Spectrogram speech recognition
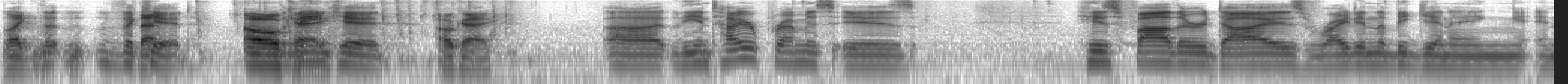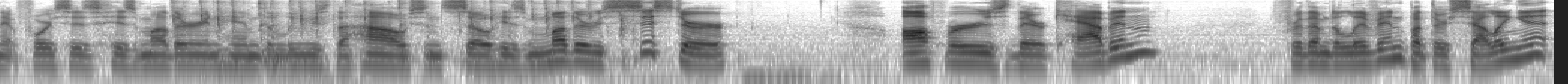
Like the the That- kid, Oh, the okay. main kid. Okay. Uh, the entire premise is his father dies right in the beginning, and it forces his mother and him to lose the house. And so his mother's sister offers their cabin for them to live in, but they're selling it.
